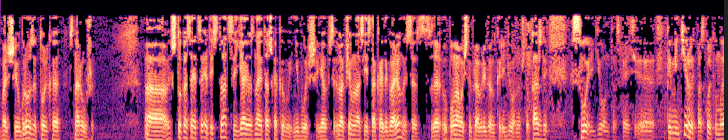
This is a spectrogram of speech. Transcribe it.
большие угрозы только снаружи. А, что касается этой ситуации, я ее знаю так же, как и вы, не больше. Я, вообще у нас есть такая договоренность с уполномоченным правом ребенка регионом, что каждый свой регион, так сказать, э, комментирует, поскольку мы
